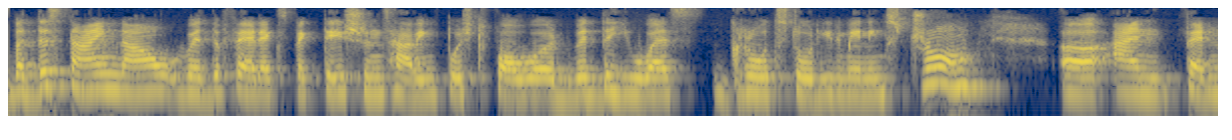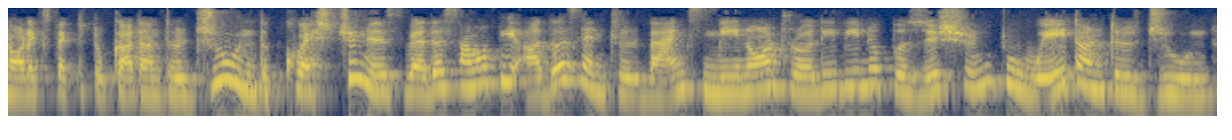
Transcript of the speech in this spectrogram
But this time now, with the Fed expectations having pushed forward, with the US growth story remaining strong, uh, and Fed not expected to cut until June. The question is whether some of the other central banks may not really be in a position to wait until June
